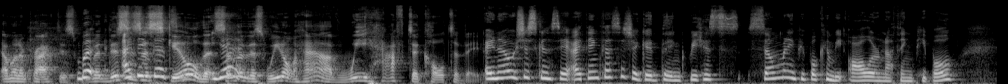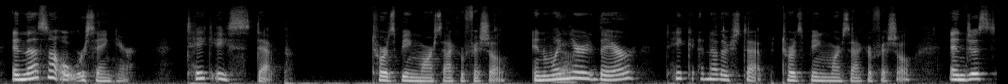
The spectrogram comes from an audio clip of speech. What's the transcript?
I'm going to practice. But But, this I is a skill that some of us we don't have. We have to cultivate it. And I was just going to say, I think that's such a good thing because so many people can be all or nothing people. And that's not what we're saying here. Take a step towards being more sacrificial. And when Yeah. you're there, take another step towards being more sacrificial. And just,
